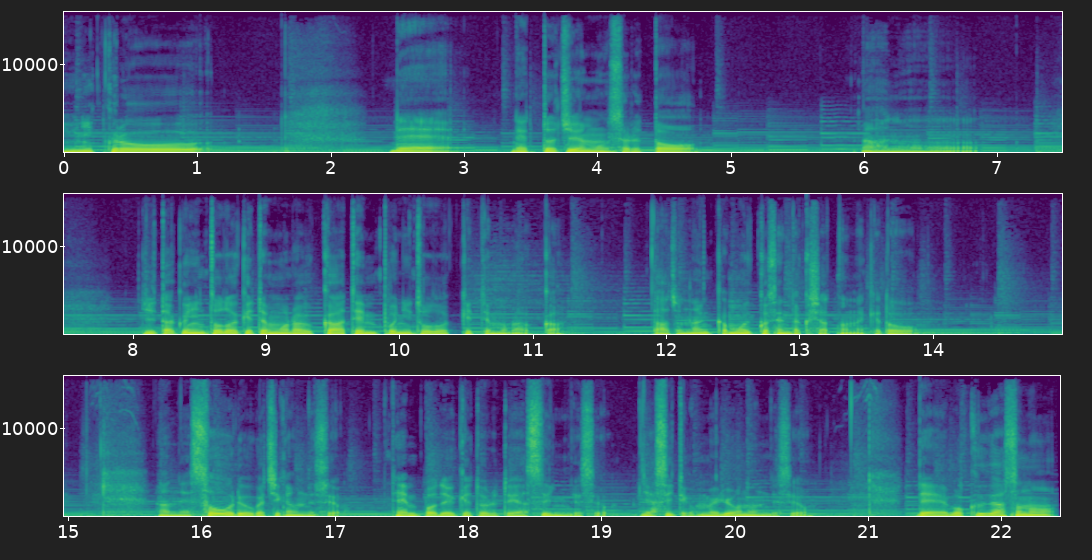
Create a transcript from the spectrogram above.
ユニクロでネット注文するとあのー、自宅に届けてもらうか店舗に届けてもらうかあとなんかもう一個選択肢あったんだけどあのね送料が違うんですよ。店舗で受け取ると安いんですよ。安いっていうか無料なんですよ。で僕がその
